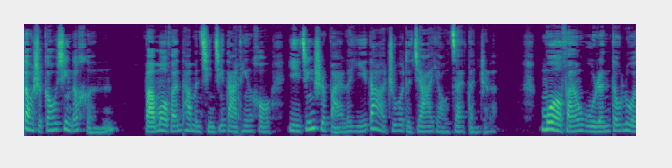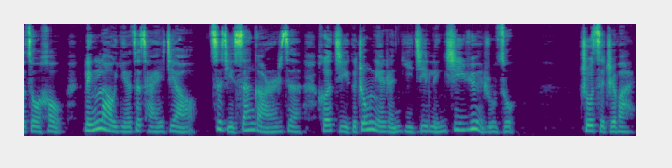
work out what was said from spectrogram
倒是高兴得很。把莫凡他们请进大厅后，已经是摆了一大桌的佳肴在等着了。莫凡五人都落座后，林老爷子才叫自己三个儿子和几个中年人以及林希月入座。除此之外，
